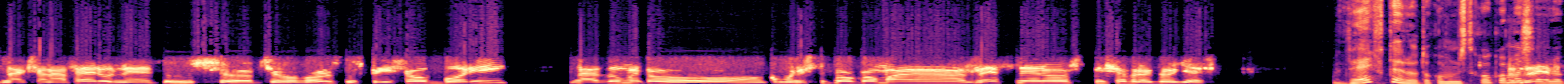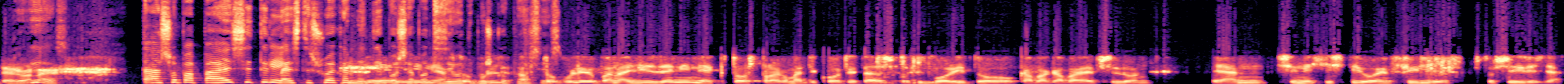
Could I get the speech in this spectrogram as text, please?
να ξαναφέρουν τους ε, ψηφοφόρους τους πίσω μπορεί να δούμε το Κομμουνιστικό Κόμμα δεύτερο στις ευρωεκλογές. Δεύτερο, το Κομμουνιστικό Κόμμα στις Δεύτερο, Ευρωεκλογές. ναι. Τάσο Παπά, εσύ τι λες, τι σου έκανε Δεν εντύπωση από είναι τις δύο αυτό, που, δημοσκοπήσει. αυτό που λέει ο Παναγής δεν είναι εκτός πραγματικότητας ότι μπορεί το ΚΚΕ εάν συνεχιστεί ο εμφύλιος στο ΣΥΡΙΖΑ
